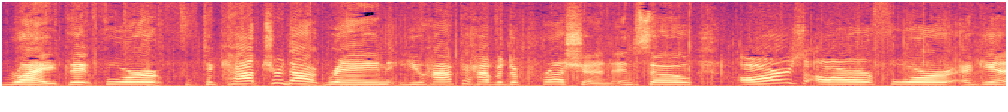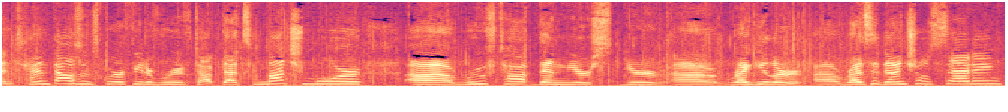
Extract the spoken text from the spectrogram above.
right? That for to capture that rain, you have to have a depression, and so ours are for again 10,000 square feet of rooftop. That's much more uh, rooftop than your your uh, regular uh, residential setting.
